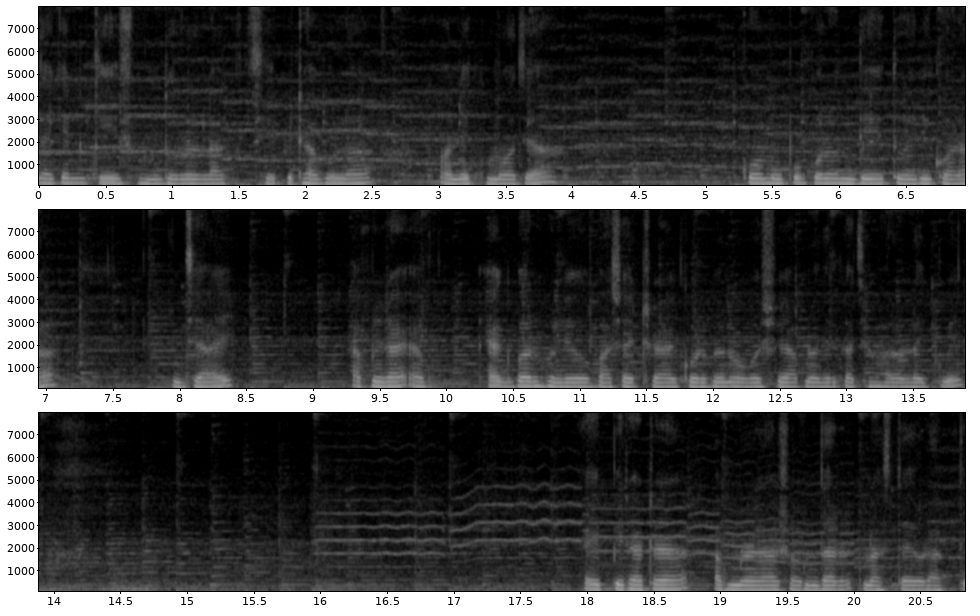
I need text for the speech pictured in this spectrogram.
দেখেন কি সুন্দর লাগছে পিঠাগুলো। অনেক মজা। কম উপকরণ দিয়ে তৈরি করা যায়। আপনারা একবার হলেও বাসায় ট্রাই করবেন। অবশ্যই আপনাদের কাছে ভালো লাগবে। এই পিঠাটা আপনারা সন্ধ্যার নাস্তায়ও রাখতে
